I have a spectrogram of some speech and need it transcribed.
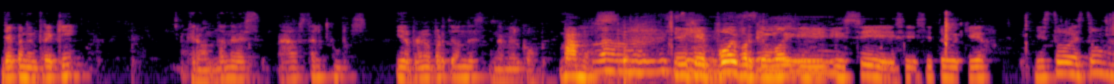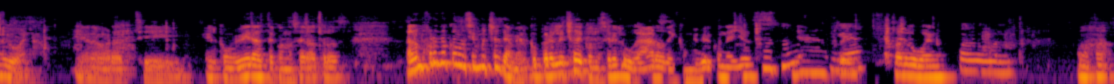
Ya cuando entré aquí, pero ¿dónde ves? Ah, está el campus. ¿Y la primera parte dónde es? En Amelco. ¡Vamos! Vamos, Y sí, dije, voy porque sí. voy. Y, y sí, sí, sí tuve que ir. Y estuvo, estuvo muy bueno. La verdad, sí. El convivir hasta conocer a otros. A lo mejor no conocí muchos de Amelco, pero el hecho de conocer el lugar o de convivir con ellos, ya, fue, algo bueno. Fue muy bonito. Ajá.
